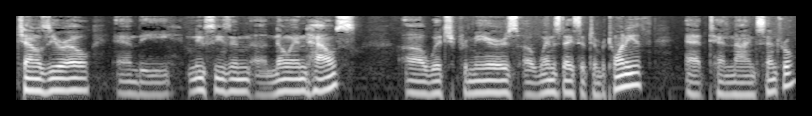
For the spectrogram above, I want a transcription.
Channel Zero and the new season uh, No End House, uh, which premieres uh, Wednesday, September 20th at 10, 9 Central.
